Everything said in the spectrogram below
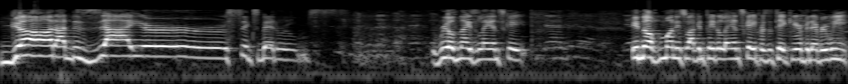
God, I desire six bedrooms. Real nice landscape. Enough money so I can pay the landscapers to take care of it every week.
